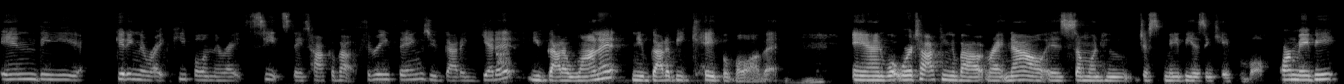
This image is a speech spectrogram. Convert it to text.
in the getting the right people in the right seats, they talk about three things. You've got to get it, you've got to want it, and you've got to be capable of it. Mm-hmm. And what we're talking about right now is someone who just maybe isn't capable, or maybe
